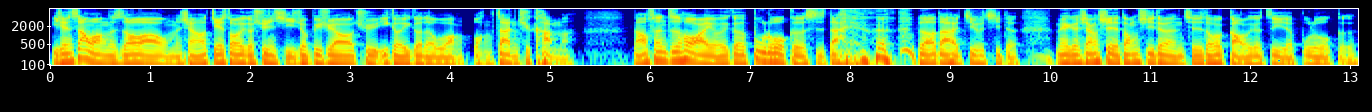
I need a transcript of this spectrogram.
以前上网的时候啊，我们想要接收一个讯息，就必须要去一个一个的网网站去看嘛。然后甚至后来有一个部落格时代，不知道大家还记不记得，每个想写东西的人其实都会搞一个自己的部落格。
